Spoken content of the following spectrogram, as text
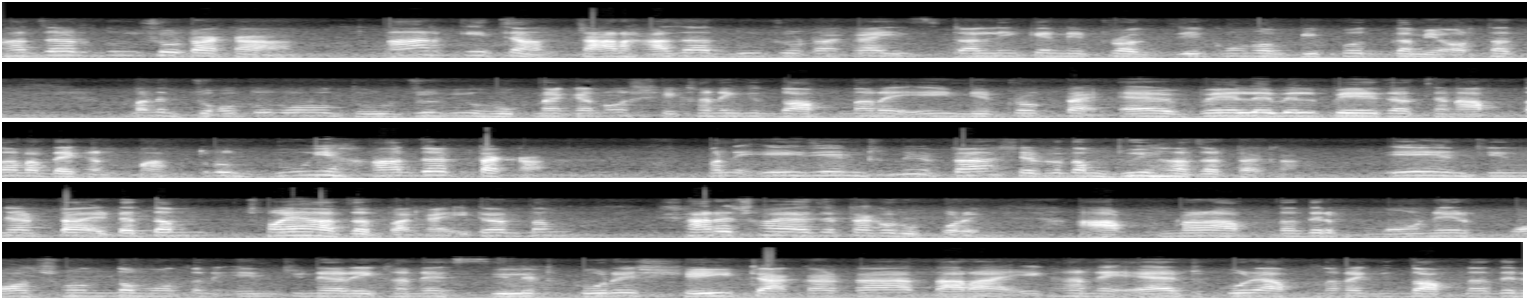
হাজার দুইশো টাকা। আর কি চান? চার হাজার দুশো টাকায় স্টারলিংকের নেটওয়ার্ক যে কোনো বিপদগামী, অর্থাৎ মানে যত বড় দুর্যোগই হোক না কেন, সেখানে কিন্তু আপনারা এই নেটওয়ার্কটা অ্যাভেলেবেল পেয়ে যাচ্ছেন। আপনারা দেখেন, মাত্র দুই হাজার টাকা। মানে এই যে ইন্টারনেটটা সেটার দাম দুই হাজার টাকা। এই ইন্টারনেটটা এটার দাম ছয় হাজার টাকা। এটার দাম সাড়ে ছয় হাজার টাকার উপরে। আপনারা আপনাদের মনের পছন্দ মতন ইঞ্জিনিয়ার এখানে সিলেক্ট করে সেই টাকাটা তারা এখানে অ্যাড করে আপনারা কিন্তু আপনাদের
